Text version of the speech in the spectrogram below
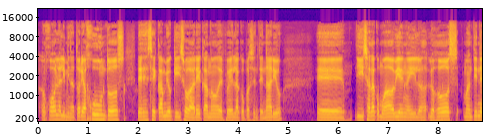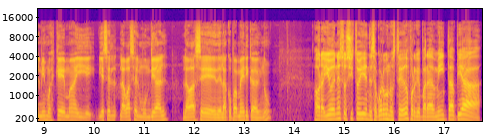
han jugado la eliminatoria juntos, desde ese cambio que hizo Gareca, ¿no? Después de la Copa Centenario. Eh, y se han acomodado bien ahí los, dos, mantiene el mismo esquema y, esa es la base del Mundial, la base de la Copa América, ¿no? Ahora, yo en eso sí estoy en desacuerdo con ustedes porque para mí Tapia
